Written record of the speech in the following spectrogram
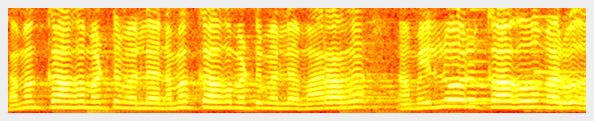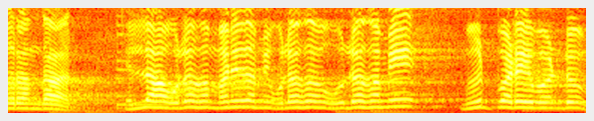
தமக்காக மட்டுமல்ல நமக்காக மட்டுமல்ல மாறாக நாம் எல்லோருக்காகவும் அவர் இறந்தார். எல்லா உலக மனிதமே உலக உலகமே மீட்படைய வேண்டும்.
